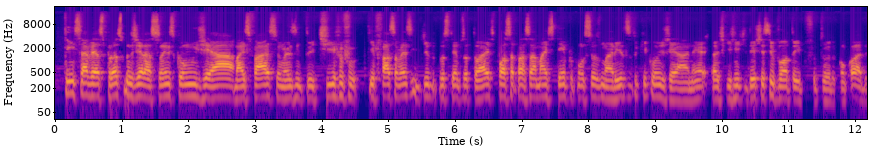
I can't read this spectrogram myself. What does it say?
Quem sabe as próximas gerações com um GA mais fácil, mais intuitivo, que faça mais sentido para os tempos atuais, possa passar mais tempo com seus maridos do que com o GA, né? Acho que a gente deixa esse voto aí pro futuro, concorda?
